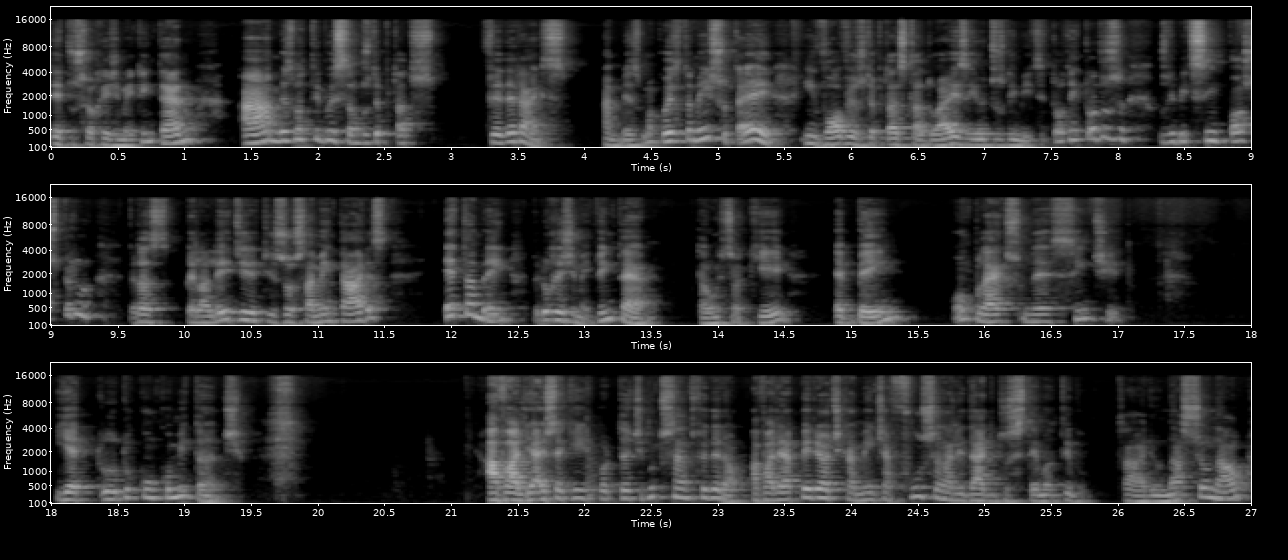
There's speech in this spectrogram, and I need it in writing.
dentro do seu regimento interno, a mesma atribuição dos deputados federais. A mesma coisa também, isso até envolve os deputados estaduais e outros limites. Então, tem todos os limites impostos pelo, pelas, pela lei de diretrizes orçamentárias e também pelo regimento interno. Então, isso aqui é bem complexo nesse sentido. E é tudo concomitante. Avaliar, isso aqui é importante muito no Senado Federal, avaliar periodicamente a funcionalidade do sistema tributário nacional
